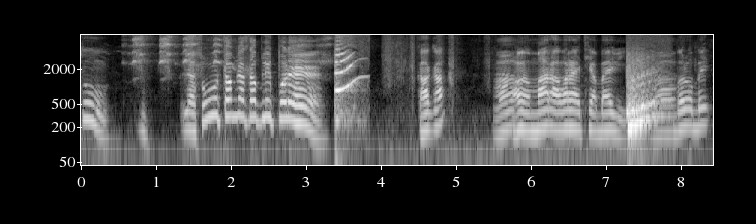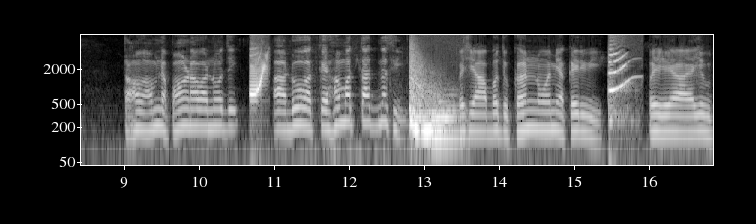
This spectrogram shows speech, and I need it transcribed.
તું. એટલે શું તમને તકલીફ પડે હે? કાકા હા. હવે મારા વરાય થયા બાવી હા. બરોબર? તો અમને પરણાવા ન જઈ આ ડોહત કઈ સમજતા જ નથી. પછી આ બધું ઘરનું અમે કરવી. પછી આ એવું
